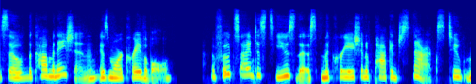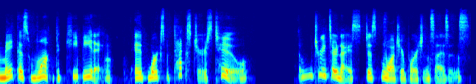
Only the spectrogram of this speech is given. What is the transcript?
so the combination is more craveable. Food scientists use this in the creation of packaged snacks to make us want to keep eating. It works with textures, too. Treats are nice, just watch your portion sizes.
